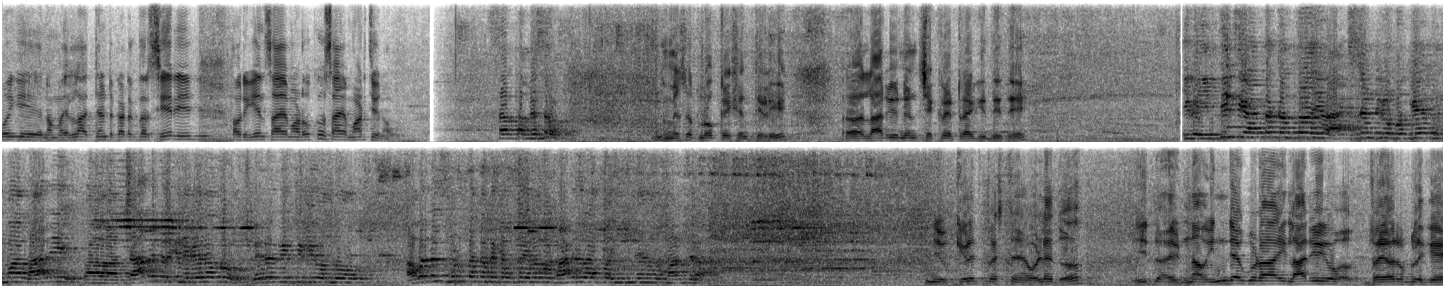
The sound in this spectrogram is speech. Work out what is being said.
ಹೋಗಿ ನಮ್ಮ ಎಲ್ಲ ಹದಿನೆಂಟು ಘಟಕದವ್ರು ಸೇರಿ ಅವ್ರಿಗೆ ಏನು ಸಹಾಯ ಮಾಡಬೇಕು ಸಹಾಯ ಮಾಡ್ತೀವಿ ನಾವು. ಸರ್ ತಮ್ಮ ಹೆಸರು? ನಮ್ಮ ಹೆಸರು ಲೋಕೇಶ್ ಅಂತೇಳಿ. ಲಾರಿ ಯೂನಿಯನ್ ಸೆಕ್ರೆಟ್ರಿ ಆಗಿದ್ದೀನಿ ಈಗ ಇತ್ತೀಚೆಗೆ ಆಗ್ತಕ್ಕಂತ ಆಕ್ಸಿಡೆಂಟ್ಗಳ ಬಗ್ಗೆ ನಿಮ್ಮ ಲಾರಿ ಚಾಲಕರಿಗೆ ನೀವೇನಾದ್ರು ಬೇರೆ ರೀತಿಯಲ್ಲಿ ಒಂದು ಅವೇರ್ನೆಸ್ ಮೂಡಿಸ್ತಕ್ಕಂಥ ಕೆಲಸ ಏನಾದ್ರು ಮಾಡಿದ್ರ ಅಥವಾ ಇನ್ನೇನಾದ್ರು ಮಾಡ್ತೀರಾ? ನೀವು ಕೇಳಿದ ಪ್ರಶ್ನೆ ಒಳ್ಳೆಯದು ಇದು, ನಾವು ಹಿಂದೆ ಕೂಡ ಈ ಲಾರಿ ಡ್ರೈವರ್ಗಳಿಗೆ,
